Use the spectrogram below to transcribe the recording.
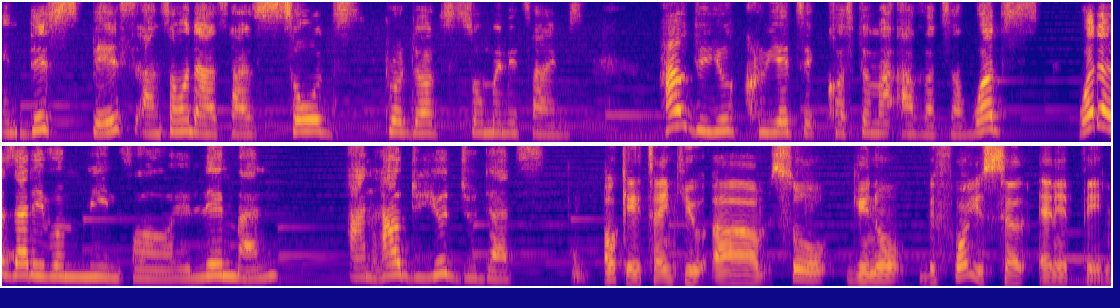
in this space and someone that has sold products so many times. How do you create a customer avatar? What's what does that even mean for a layman? And how do you do that? Okay, thank you. Um, so you know, before you sell anything,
